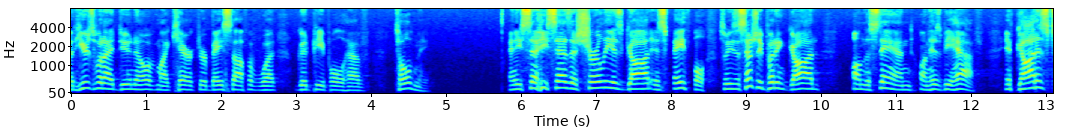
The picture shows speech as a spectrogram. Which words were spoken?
but here's what I do know of my character based off of what good people have told me. And he, sa- he says, as surely as God is faithful. So he's essentially putting God on the stand on his behalf. If God is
